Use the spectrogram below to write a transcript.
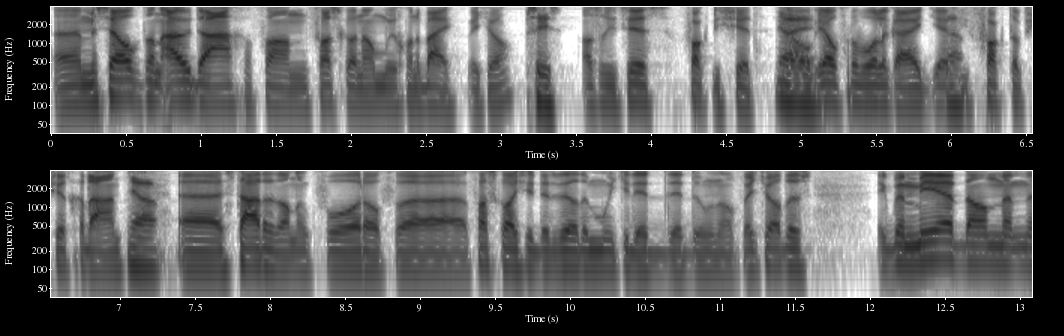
eh, mezelf dan uitdagen van... Vasco, nou moet je gewoon erbij, weet je wel? Precies. Als er iets is, fuck die shit. Ja, Jouw- verantwoordelijkheid, je Ja. hebt die fucked up shit gedaan. Ja. Eh, sta er dan ook voor. Of eh Vasco, als je dit wil, dan moet je dit, dit doen. Of weet je wel. Dus ik ben meer dan met me.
